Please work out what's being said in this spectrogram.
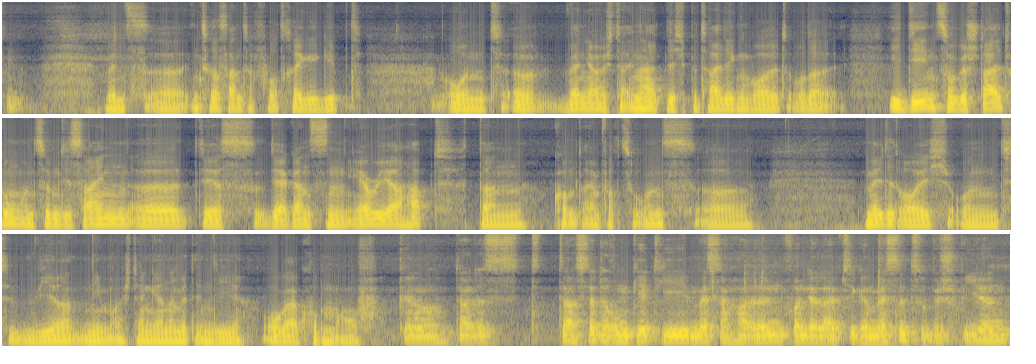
wenn es äh, interessante Vorträge gibt. Und äh, wenn ihr euch da inhaltlich beteiligen wollt oder Ideen zur Gestaltung und zum Design äh, des, der ganzen Area habt, dann kommt einfach zu uns, äh, meldet euch und wir nehmen euch dann gerne mit in die Orga-Gruppen auf. Genau, da es ja darum geht, die Messehallen von der Leipziger Messe zu bespielen,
